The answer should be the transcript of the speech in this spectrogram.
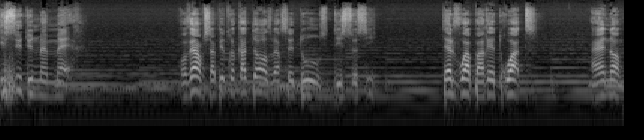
issu d'une même mère. Proverbe chapitre 14, verset 12 dit ceci. Telle voie paraît droite à un homme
